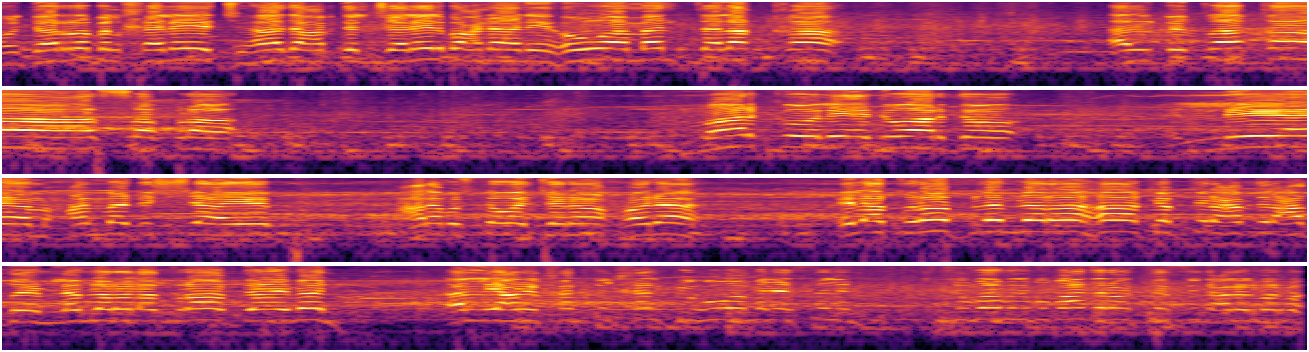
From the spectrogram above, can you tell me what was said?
مدرب الخليج هذا عبد الجليل بعناني هو من تلقى البطاقة الصفراء. ماركو لإدواردو لمحمد الشايب على مستوى الجناح هنا الأطراف لم نراها كابتن عبد العظيم لم نرى الأطراف دائما. اللي يعني الخط الخلفي هو من يستلم. زمام المبادرة والتسديد على المرمى.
